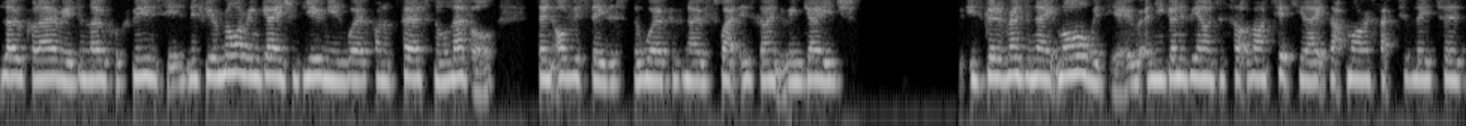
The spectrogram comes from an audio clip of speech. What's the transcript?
local areas and local communities. And if you're more engaged with union work on a personal level, then obviously this, the work of No Sweat is going to engage, is going to resonate more with you, and you're going to be able to sort of articulate that more effectively to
